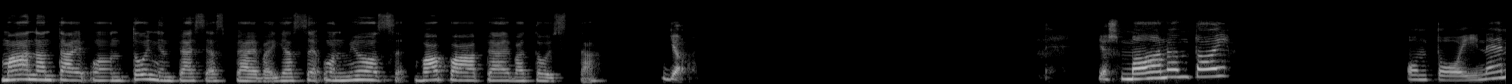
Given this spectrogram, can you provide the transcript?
Maanantai on toinen pääsiäispäivä ja se on myös vapaa päivä toista. Joo. Jos maanantai on toinen,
